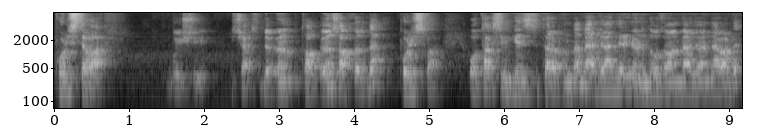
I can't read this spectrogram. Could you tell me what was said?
Polis de var bu işi içerisinde. Ön, ön saflarında polis var. O Taksim gezisi tarafında merdivenlerin önünde o zaman merdivenler vardı.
